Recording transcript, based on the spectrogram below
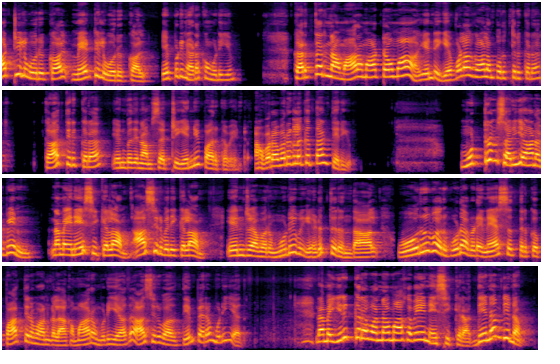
ஆற்றில் ஒரு கால் மேட்டில் ஒரு கால் எப்படி நடக்க முடியும்? கர்த்தர் நாம் மாறமாட்டோமா என்று எவ்வளவு காலம் பொறுத்திருக்கிறார்? காத்திருக்கிறார் என்பதை நாம் சற்று எண்ணி பார்க்க வேண்டும். அவரவர்களுக்குத்தான் தெரியும். முற்றும் சரியான பின் நம்மை நேசிக்கலாம் ஆசிர்வதிக்கலாம் என்று அவர் முடிவு எடுத்திருந்தால் ஒருவர் கூட அவருடைய நேசத்திற்கு பாத்திரவான்களாக மாற முடியாது ஆசீர்வாதத்தையும் பெற முடியாது. நம்ம இருக்கிற வண்ணமாகவே நேசிக்கிறார். தினம் தினம்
